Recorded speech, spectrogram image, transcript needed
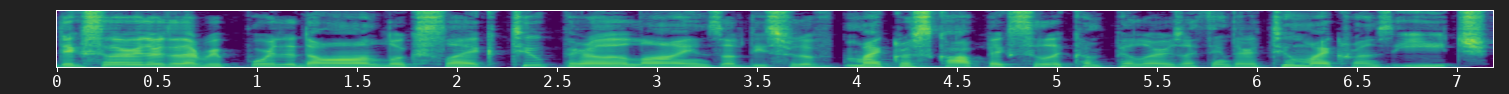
The accelerator that I reported on looks like two parallel lines of these sort of microscopic silicon pillars. I think they're two microns each.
